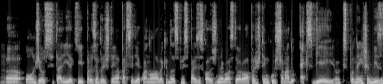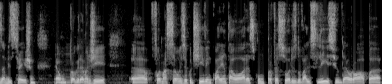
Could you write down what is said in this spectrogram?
Uhum. Uh, onde eu citaria aqui, por exemplo, a gente tem a parceria com a Nova, que é uma das principais escolas de negócio da Europa, a gente tem um curso chamado XBA, o Exponential Business Administration. É um uhum. programa de uh, formação executiva em 40 horas com professores do Vale do Silício, da Europa,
